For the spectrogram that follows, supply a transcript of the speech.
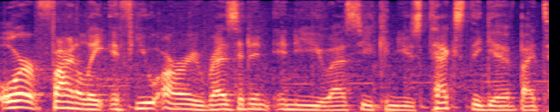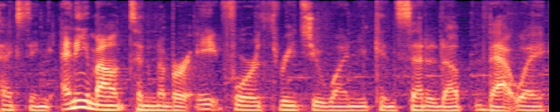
Or finally, if you are a resident in the US, you can use text to give by texting any amount to number 84321. You can set it up that way.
